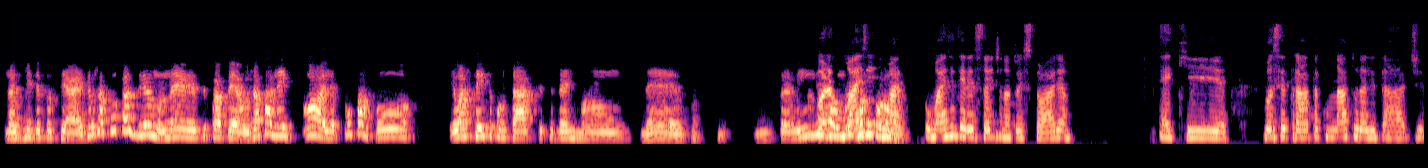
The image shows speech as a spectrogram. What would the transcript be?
nas mídias sociais. Eu já estou fazendo né, esse papel. Eu já falei, olha, por favor, eu aceito contato se tiver irmão, né? Para mim, Agora, o mais, o mais interessante na tua história é que você trata com naturalidade,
